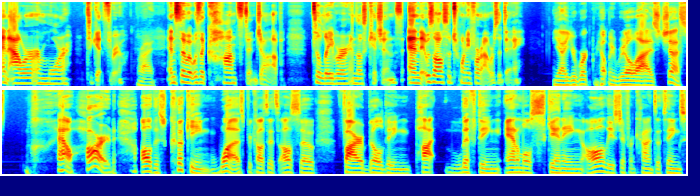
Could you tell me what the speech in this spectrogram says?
an hour or more to get through. Right. And so it was a constant job to labor in those kitchens. And it was also 24 hours a day yeah, your work helped me realize just how hard all this cooking was because it's also fire building, pot lifting, animal skinning, all these different kinds of things.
